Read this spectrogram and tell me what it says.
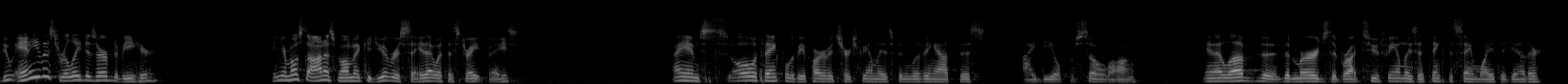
do any of us really deserve to be here? In your most honest moment, could you ever say that with a straight face? I am so thankful to be a part of a church family that's been living out this ideal for so long. And I love the, the merge that brought two families that think the same way together.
